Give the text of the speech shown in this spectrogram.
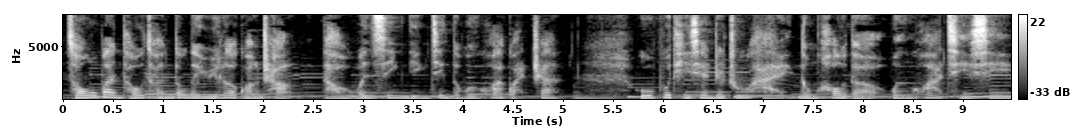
从万头攒动的娱乐广场到温馨宁静的文化馆站，无不体现着珠海浓厚的文化气息。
